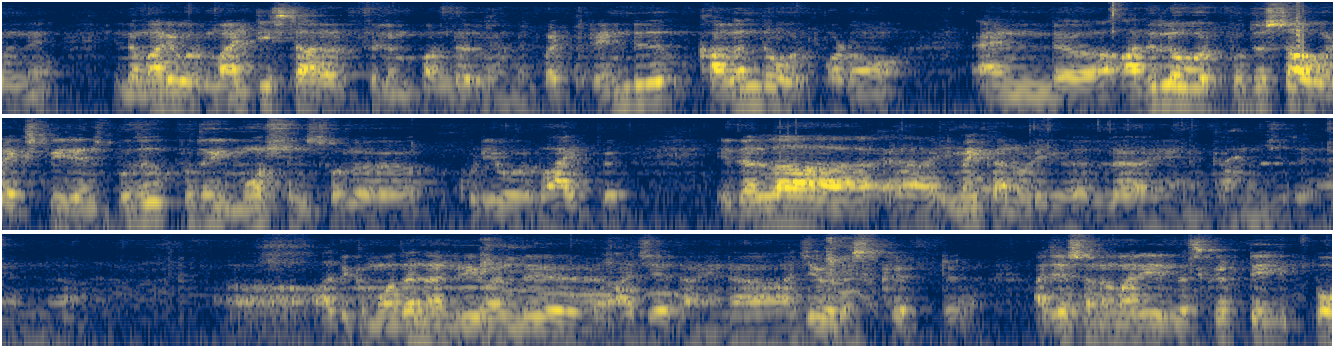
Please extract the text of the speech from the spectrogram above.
ஒண்ணு இந்த மாதிரி ஒரு மல்டி ஸ்டாரர் ஃபிலிம் பண்றது ஒண்ணு. பட் ரெண்டு கலந்த ஒரு படம் அண்ட் அதுல ஒரு புதுசா ஒரு எக்ஸ்பீரியன்ஸ் புது புது இமோஷன்ஸ் சொல்லக்கூடிய ஒரு வாய்ப்பு. இதெல்லாம் இமைக்கானுடைய எனக்கு அமைஞ்சது. அண்ட் அதுக்கு முத நன்றி வந்து அஜய் தான். ஏன்னா அஜயோட ஸ்கிரிப்ட் அஜய் சொன்ன மாதிரி இந்த ஸ்கிரிப்ட் இப்போ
